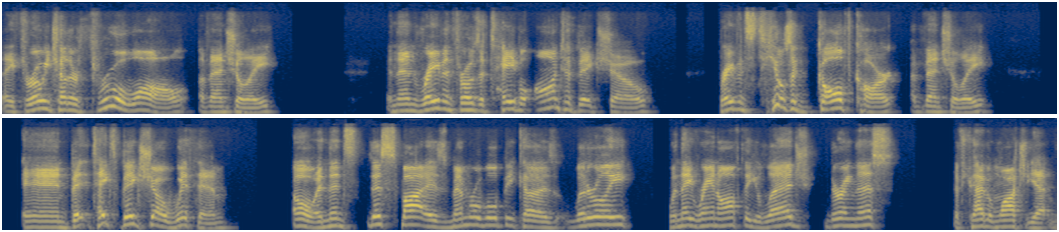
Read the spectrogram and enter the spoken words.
They throw each other through a wall eventually. And then Raven throws a table onto Big Show. Raven steals a golf cart eventually and b- takes Big Show with him. Oh, and then this spot is memorable because literally when they ran off the ledge during this, if you haven't watched it yet,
